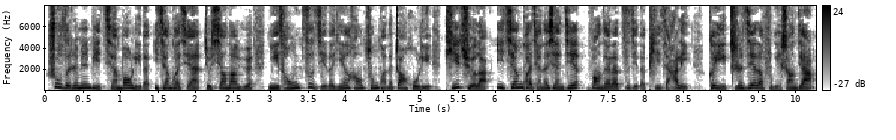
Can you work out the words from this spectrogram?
数字人民币钱包里的一千块钱，就相当于你从自己的银行存款的账户里提取了一千块钱的现金，放在了自己的皮夹里，可以直接的付给商家，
